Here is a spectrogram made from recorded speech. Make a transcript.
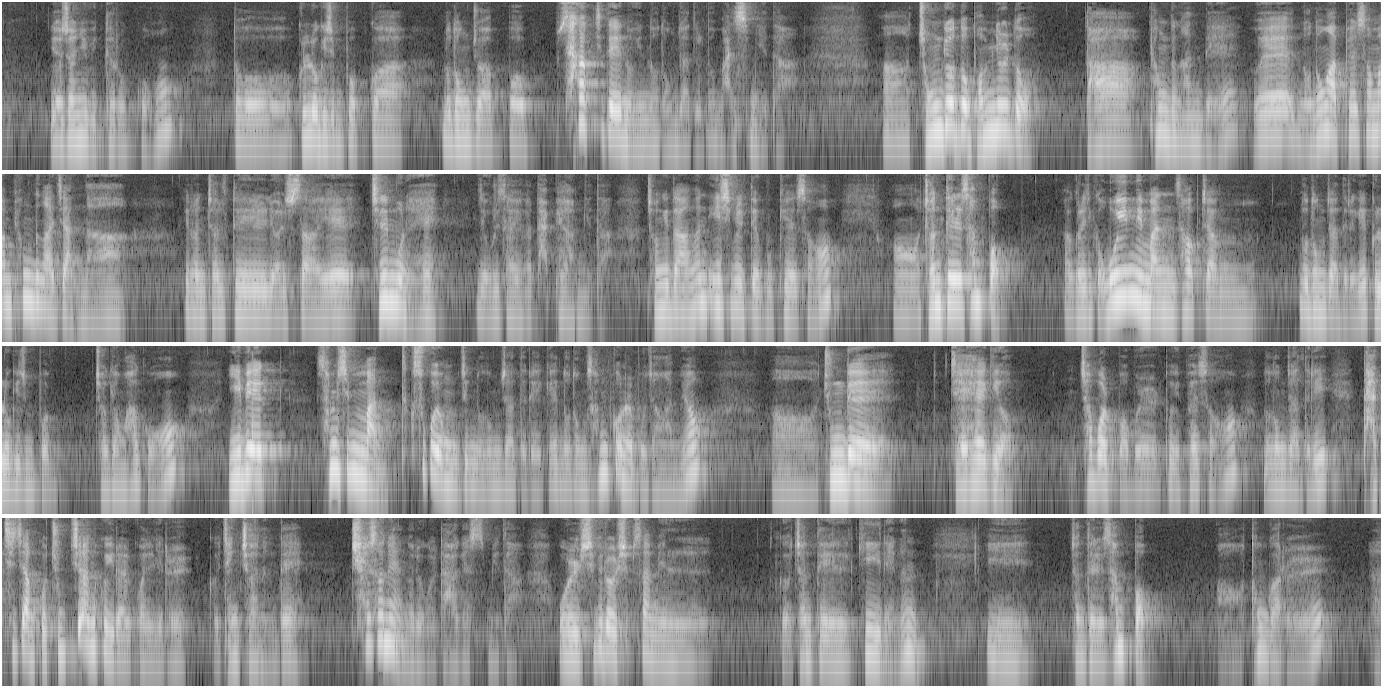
여전히 위태롭고 또 근로기준법과 노동조합법 사각지대에 놓인 노동자들도 많습니다. 어, 종교도 법률도 다 평등한데 왜 노동 앞에서만 평등하지 않나 이런 절대일 열사의 질문에 이제 우리 사회가 답해야 합니다. 정의당은 21대 국회에서 어, 전태일 3법 아, 그러니까 5인 미만 사업장 노동자들에게 근로기준법 적용하고 230만 특수고용직 노동자들에게 노동 3권을 보장하며 어, 중대 재해기업 처벌법을 도입해서 노동자들이 다치지 않고 죽지 않고 일할 권리를 그 쟁취하는데 최선의 노력을 다하겠습니다. 올 11월 13일 그 전태일 기일에는 이 전태일 3법 어, 통과를 에,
